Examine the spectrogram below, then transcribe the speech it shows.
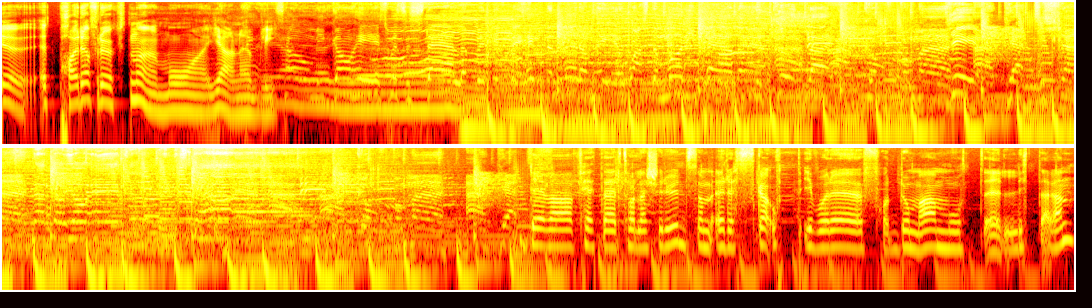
et par av frøktene må gjerne bli. Det var Peter Tollersrud som røska opp i våre fordommer mot lytteren.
